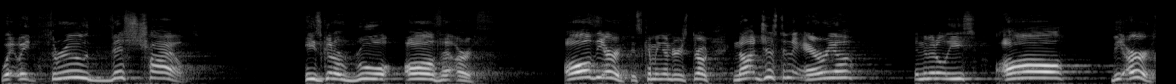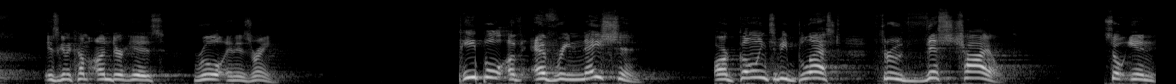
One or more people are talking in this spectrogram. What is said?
Wait, wait, through this child, he's going to rule all the earth. All the earth is coming under his throne. Not just an area in the Middle East, all the earth is going to come under his rule and his reign. People of every nation are going to be blessed through this child. So, in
